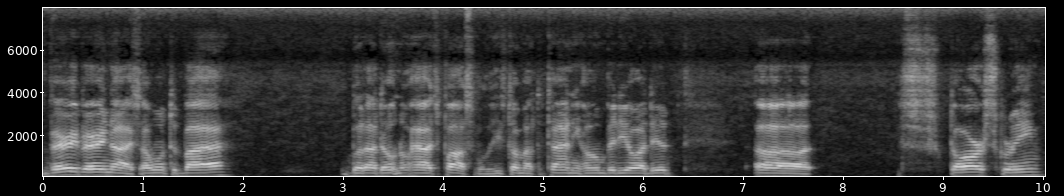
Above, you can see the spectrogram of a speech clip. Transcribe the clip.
very, very nice. I want to buy, but I don't know how it's possible. He's talking about the tiny home video I did. Uh, Star Scream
